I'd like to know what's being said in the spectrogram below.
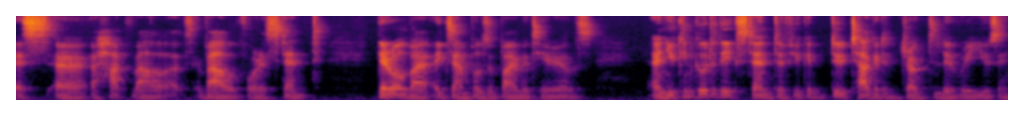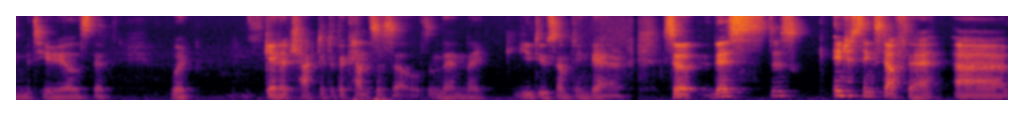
a heart valve, valve or a stent. They're all bi- examples of biomaterials. And you can go to the extent if you can do targeted drug delivery using materials that would get attracted to the cancer cells and then like you do something there. So there's there's interesting stuff there. Uh,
